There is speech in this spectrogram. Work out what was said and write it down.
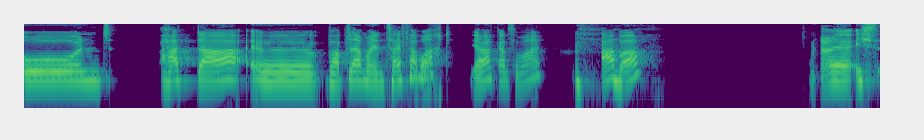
und hat da, äh, hab da meine Zeit verbracht. Ja, ganz normal. Aber äh, ich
